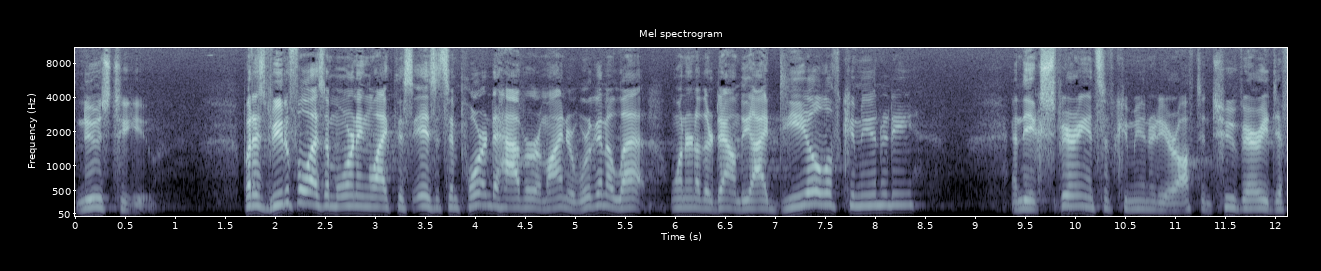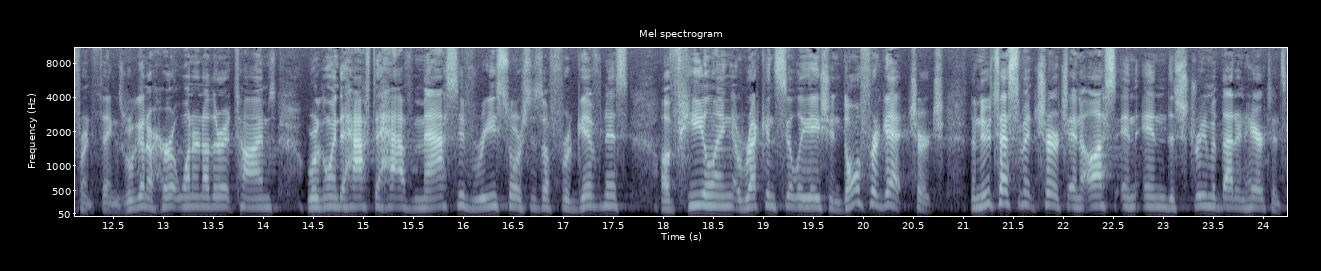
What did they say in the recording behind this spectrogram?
news to you. But as beautiful as a morning like this is, it's important to have a reminder we're going to let one another down. The ideal of community and the experience of community are often two very different things. We're going to hurt one another at times. We're going to have to have massive resources of forgiveness, of healing, reconciliation. Don't forget, church, the New Testament church and us in, in the stream of that inheritance.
